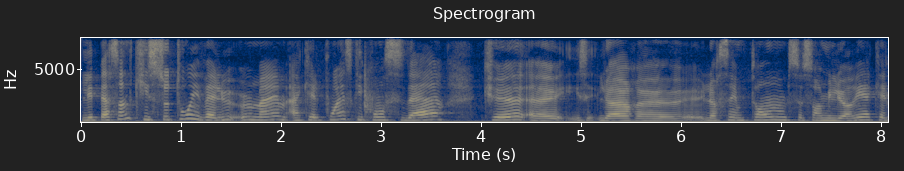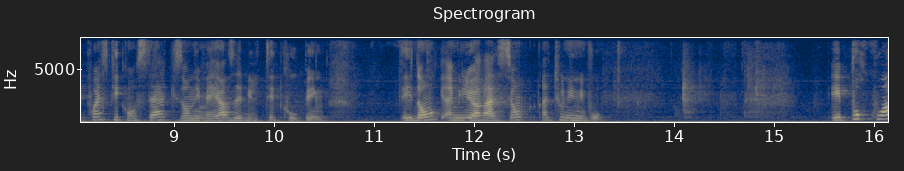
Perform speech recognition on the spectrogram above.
les personnes qui s'auto-évaluent eux-mêmes à quel point est-ce qu'ils considèrent que euh, euh, leurs symptômes se sont améliorés, à quel point est-ce qu'ils considèrent qu'ils ont des meilleures habiletés de coping. Et donc, amélioration à tous les niveaux. Et pourquoi?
